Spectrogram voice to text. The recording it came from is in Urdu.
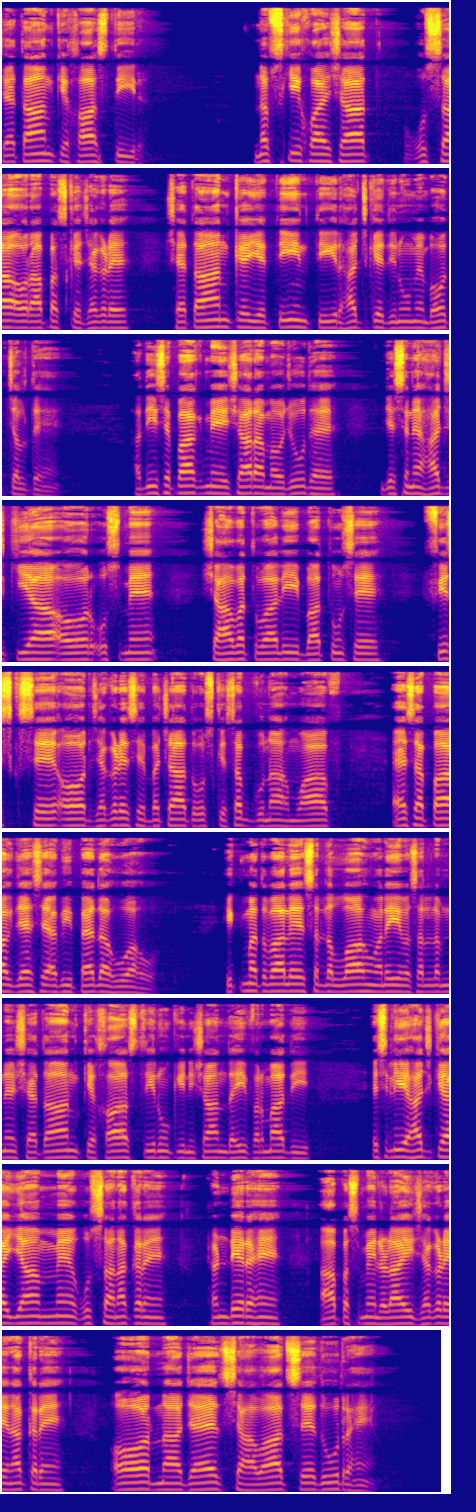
شیطان کے خاص تیر۔ نفس کی خواہشات، غصہ اور آپس کے جھگڑے، شیطان کے یہ تین تیر حج کے دنوں میں بہت چلتے ہیں۔ حدیث پاک میں اشارہ موجود ہے، جس نے حج کیا اور اس میں شہوت والی باتوں سے، فسق سے اور جھگڑے سے بچا تو اس کے سب گناہ معاف۔ ایسا پاک جیسے ابھی پیدا ہوا ہو۔ حکمت والے صلی اللہ علیہ وسلم نے شیطان کے خاص تیروں کی نشاندہی فرما دی۔ اس لیے حج کے ایام میں غصہ نہ کریں، ٹھنڈے رہیں، آپس میں لڑائی جھگڑے نہ کریں اور ناجائز شہوات سے دور رہیں۔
